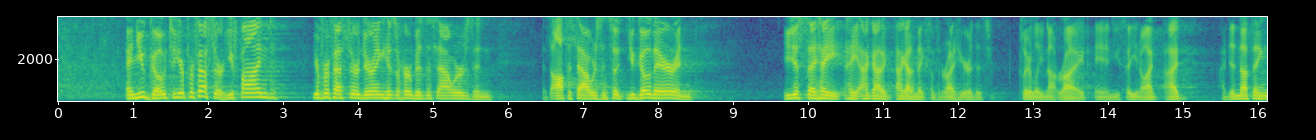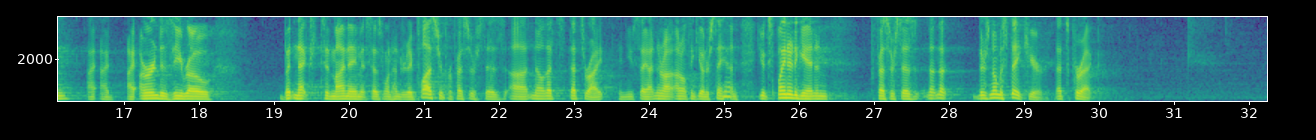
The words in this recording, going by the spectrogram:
and you go to your professor. You find your professor during his or her business hours and his office hours. And so you go there and you just say, hey, hey, I gotta, I gotta make something right here that's clearly not right. And you say, you know, I, I, I did nothing. I, I, I earned a zero, but next to my name it says 100A plus. Your professor says, uh, no, that's, that's right. And you say, no, no, I don't think you understand. You explain it again, and professor says, no, no, there's no mistake here. That's correct.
